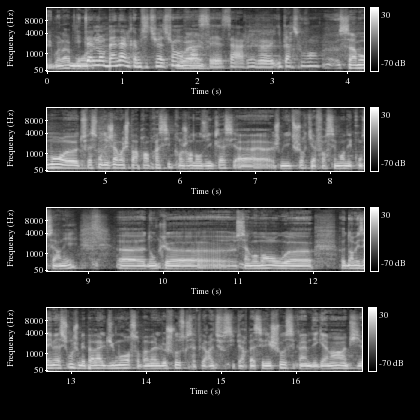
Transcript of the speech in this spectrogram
et voilà. Bon, tellement banal comme situation. Ouais. Enfin, ça arrive euh, hyper souvent. C'est un moment. Euh, de toute façon, déjà, moi, je pars par principe quand je rentre dans une classe, a, je me dis toujours qu'il y a forcément des concernés. Euh, donc, euh, c'est un moment où, euh, dans mes animations, je mets pas mal d'humour sur pas mal de choses, que ça permet de faire passer les choses. C'est quand même des gamins. Et puis,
